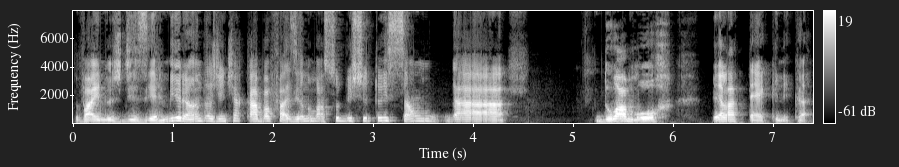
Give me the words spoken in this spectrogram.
vai nos dizer Miranda, a gente acaba fazendo uma substituição da, do amor pela técnica.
